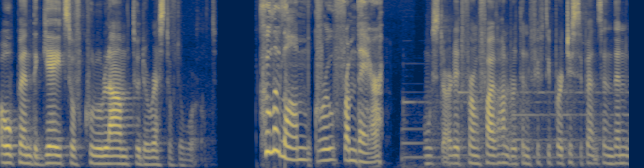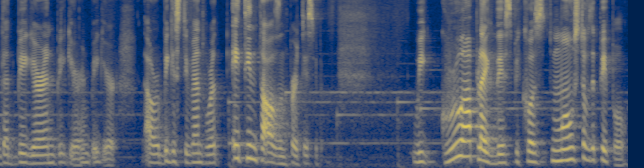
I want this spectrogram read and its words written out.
opened the gates of Kululam to the rest of the world. Kululam grew from there. We started from 550 participants and then got bigger and bigger and bigger. Our biggest event was 18,000 participants. We grew up like this because most of the people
